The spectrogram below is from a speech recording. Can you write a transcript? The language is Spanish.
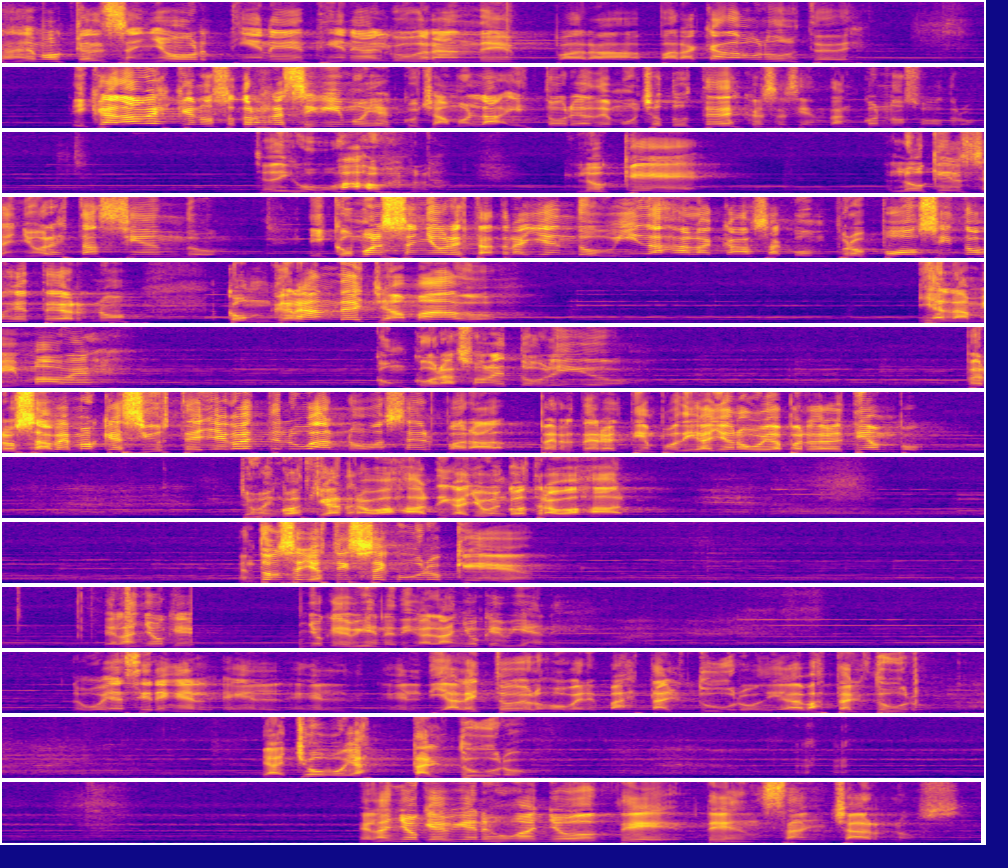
Sabemos que el Señor tiene, tiene algo grande para, para cada uno de ustedes. Y cada vez que nosotros recibimos y escuchamos la historia de muchos de ustedes que se sientan con nosotros, yo digo, wow, lo que, lo que el Señor está haciendo y cómo el Señor está trayendo vidas a la casa con propósitos eternos, con grandes llamados y a la misma vez con corazones dolidos. Pero sabemos que si usted llegó a este lugar no va a ser para perder el tiempo. Diga, yo no voy a perder el tiempo. Yo vengo aquí a trabajar, diga, yo vengo a trabajar. Entonces yo estoy seguro que el año que, año que viene, diga, el año que viene, lo voy a decir en el, en el, dialecto de los jóvenes, va a estar duro, diga, va a estar duro. Ya, yo voy a estar duro. El año que viene es un año de, ensancharnos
